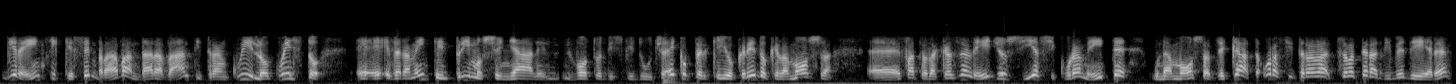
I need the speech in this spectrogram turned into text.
di Renzi che sembrava andare avanti tranquillo. Questo è veramente il primo segnale, il voto di sfiducia. Ecco perché io credo che la mossa eh, fatta da Casaleggio sia sicuramente una mossa azzeccata. Ora si tra- tratterà di vedere.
